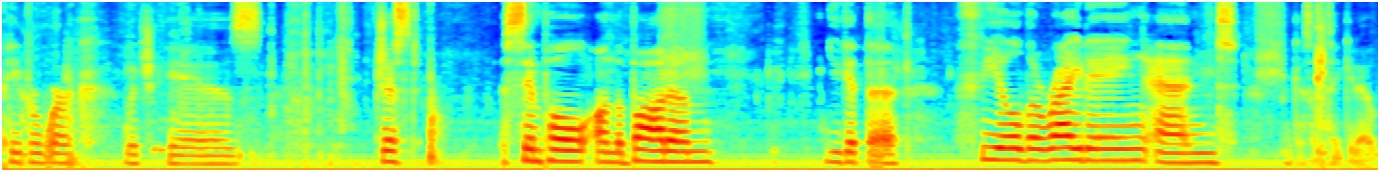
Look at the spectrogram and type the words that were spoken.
paperwork which is just simple on the bottom. You get the feel the writing and I guess I'll take it out.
